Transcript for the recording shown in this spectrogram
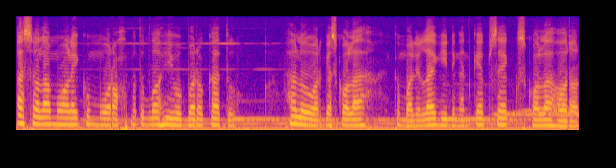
Assalamualaikum warahmatullahi wabarakatuh Halo warga sekolah Kembali lagi dengan Capsek Sekolah Horor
